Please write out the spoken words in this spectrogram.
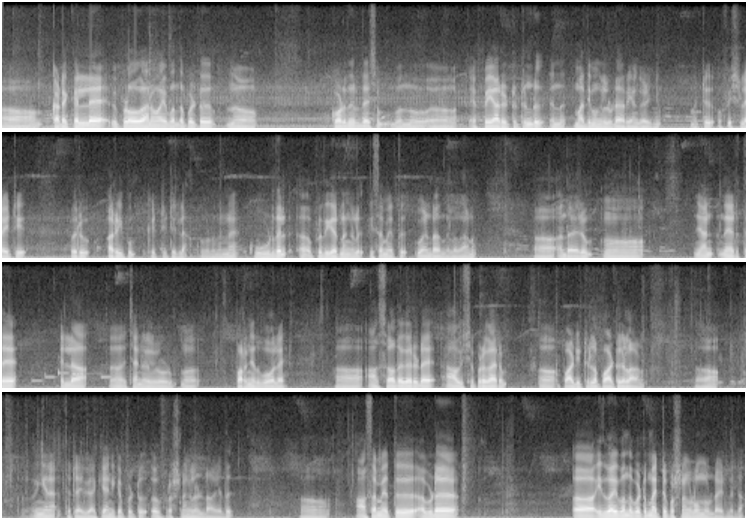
ആ, കടയ്ക്കലിലെ വിപ്ലവഗാനവുമായി ബന്ധപ്പെട്ട് കോടതി നിർദ്ദേശം വന്നു എഫ് ഐ ആർ ഇട്ടിട്ടുണ്ട് എന്ന് മാധ്യമങ്ങളിലൂടെ അറിയാൻ കഴിഞ്ഞു. മറ്റ് ഒഫീഷ്യലായിട്ട് ഒരു അറിയിപ്പും കിട്ടിയിട്ടില്ല. അതുകൊണ്ട് തന്നെ കൂടുതൽ പ്രതികരണങ്ങൾ ഈ സമയത്ത് വേണ്ട എന്നുള്ളതാണ്. എന്തായാലും ഞാൻ നേരത്തെ എല്ലാ ചാനലുകളോടും പറഞ്ഞതുപോലെ ആസ്വാദകരുടെ ആവശ്യപ്രകാരം പാടിയിട്ടുള്ള പാട്ടുകളാണ് ഇങ്ങനെ തെറ്റായി വ്യാഖ്യാനിക്കപ്പെട്ട് പ്രശ്നങ്ങളുണ്ടായത്. ആ, സമയത്ത് അവിടെ ഇതുമായി ബന്ധപ്പെട്ട് മറ്റ് പ്രശ്നങ്ങളൊന്നും ഉണ്ടായിരുന്നില്ല.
